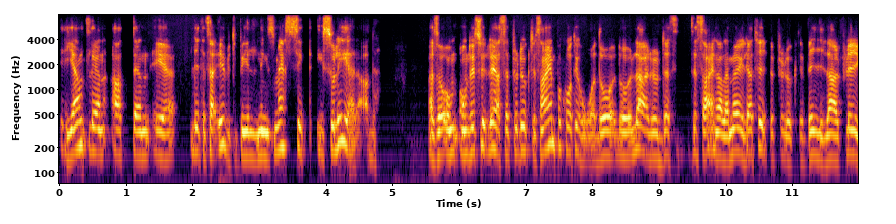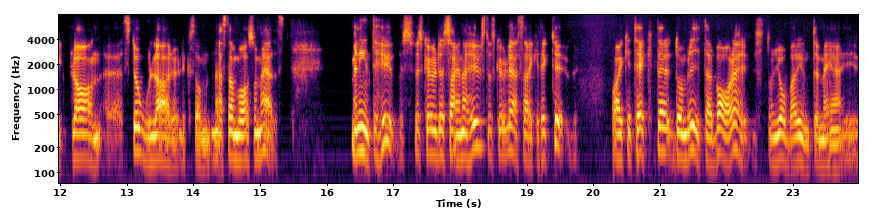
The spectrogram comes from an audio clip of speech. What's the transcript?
egentligen att den är lite så utbildningsmässigt isolerad. Alltså om, om du läser produktdesign på KTH då, då lär du des, designa alla möjliga typer av produkter. Bilar, flygplan, eh, stolar, liksom nästan vad som helst. Men inte hus. För ska du designa hus då ska du läsa arkitektur. Och arkitekter de ritar bara hus. De jobbar inte med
